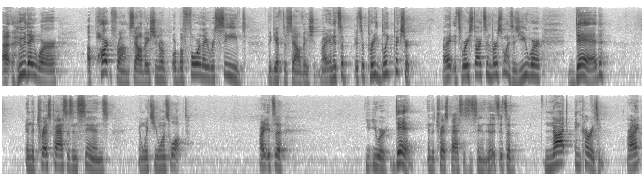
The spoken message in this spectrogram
uh, who they were apart from salvation or, or before they received the gift of salvation. Right? And it's a, it's a pretty bleak picture. Right? It's where he starts in verse 1. He says, You were dead in the trespasses and sins in which you once walked. Right? It's a, you, you were dead in the trespasses and sins. It's, it's a not encouraging, right?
